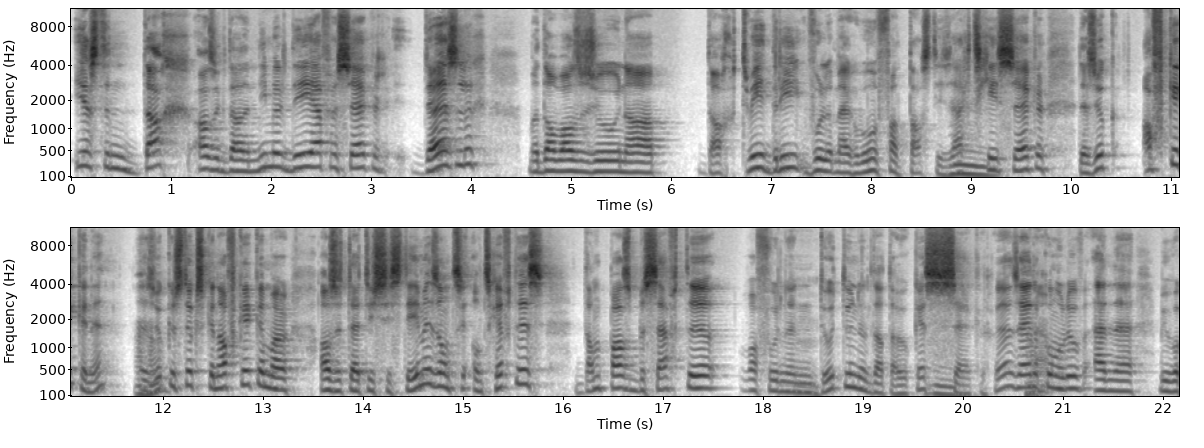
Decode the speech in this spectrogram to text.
eerste dag, als ik dat niet meer deed, even suiker, duizelig. Maar dan was het zo na dag twee, drie, voel ik mij gewoon fantastisch. Echt geen suiker. Dat is ook afkicken, hè. Dat is ook een stukje afkicken, maar als het uit je systeem is, ont ontgift is, dan pas beseft je wat voor een dooddoener dat, dat ook is, suiker. Hè. Zij dat kon geloven. En eh uw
